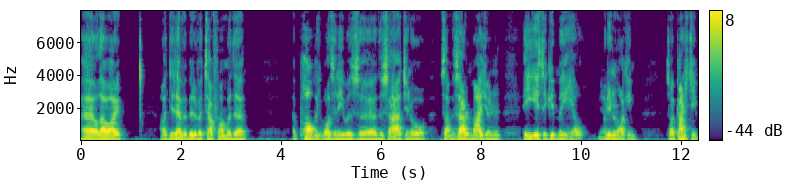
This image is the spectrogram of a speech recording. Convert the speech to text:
Uh, although I, I did have a bit of a tough one with a, a pom. He was, and he was uh, the sergeant or something, sergeant major, and he used to give me hell. Yeah. I didn't like him, so I punched him.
